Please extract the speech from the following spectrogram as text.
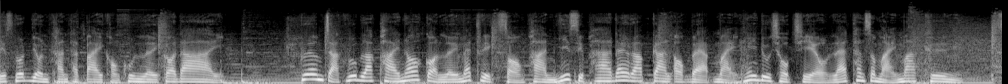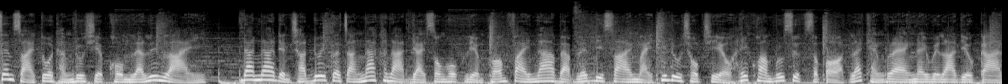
ลิสต์รถยนต์คันถัดไปของคุณเลยก็ได้ เริ่มจากรูปลักษณ์ภายนอกก่อนเลย Matrix 2025 ได้รับการออกแบบใหม่ให้ดูโฉบเฉี่ยวและทันสมัยมากขึ้น เส้นสายตัวถังดูเฉียบคมและลื่นไหล ด้านหน้าเด่นชัดด้วยกระจังหน้าขนาดใหญ่ทรงหกเหลี่ยมพร้อมไฟหน้าแบบเลดดีไซน์ใหม่ที่ดูโฉบเฉี่ยวให้ความรู้สึกสปอร์ตและแข็งแรงในเวลาเดียวกัน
